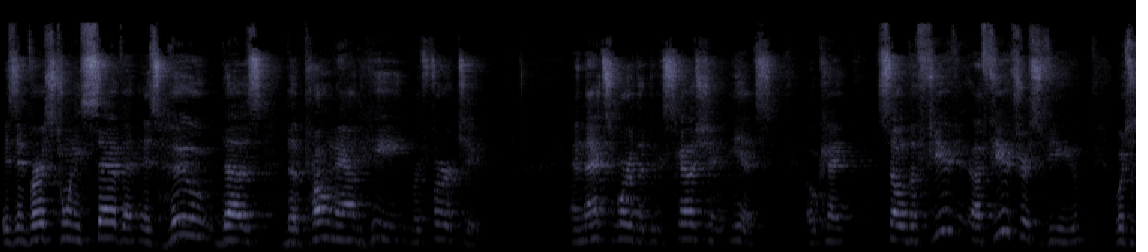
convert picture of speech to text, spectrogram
is in verse 27 is who does the pronoun he refer to? And that's where the discussion is, okay? So the uh, futurist view, which is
